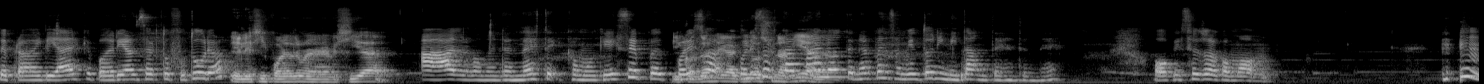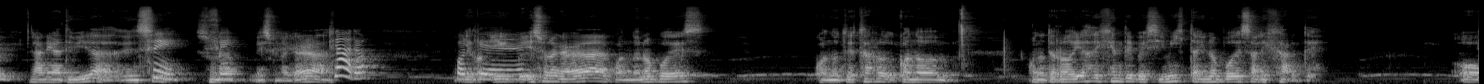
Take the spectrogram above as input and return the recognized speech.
de probabilidades que podrían ser tu futuro. Elegís ponerle una energía a algo, ¿me entendés? Como que ese... Por eso, por eso es tan malo tener pensamientos limitantes, ¿entendés? O qué sé yo, como... La negatividad en sí, es, una, es una cagada. Claro. Porque... Y, es una cagada cuando no podés... Cuando te estás... Cuando, cuando te rodeas de gente pesimista y no podés alejarte. O, o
